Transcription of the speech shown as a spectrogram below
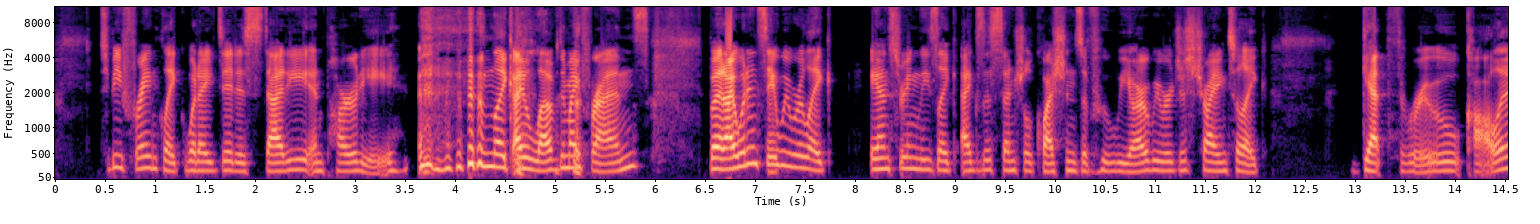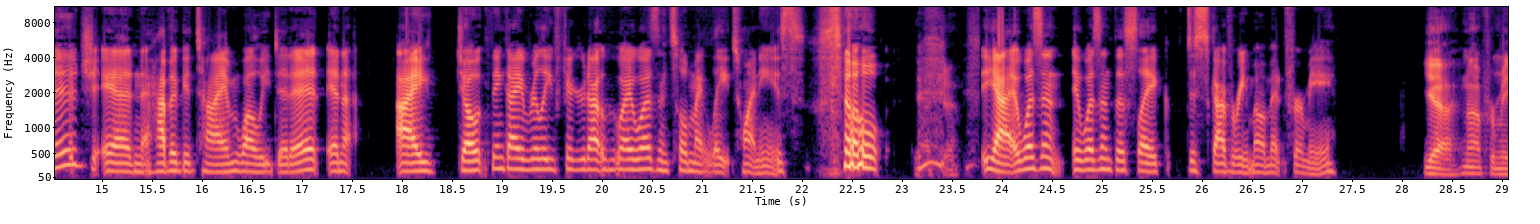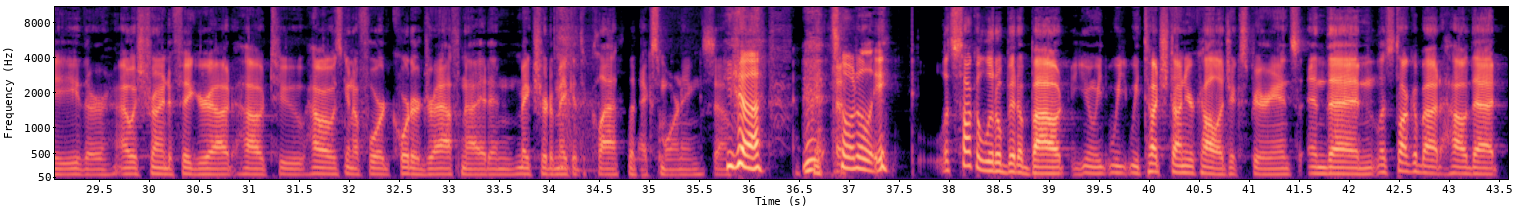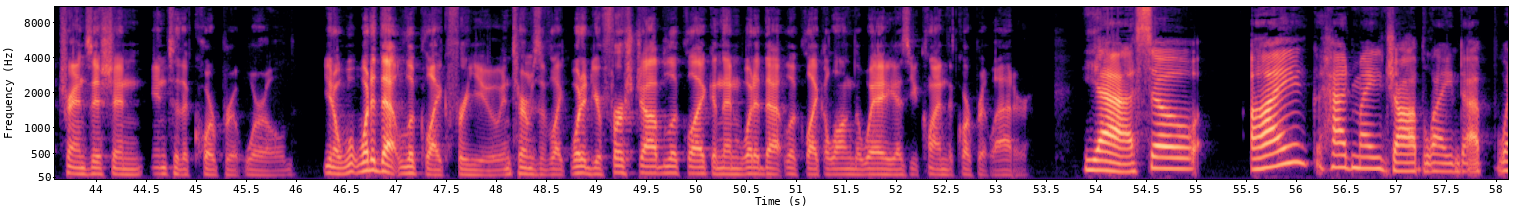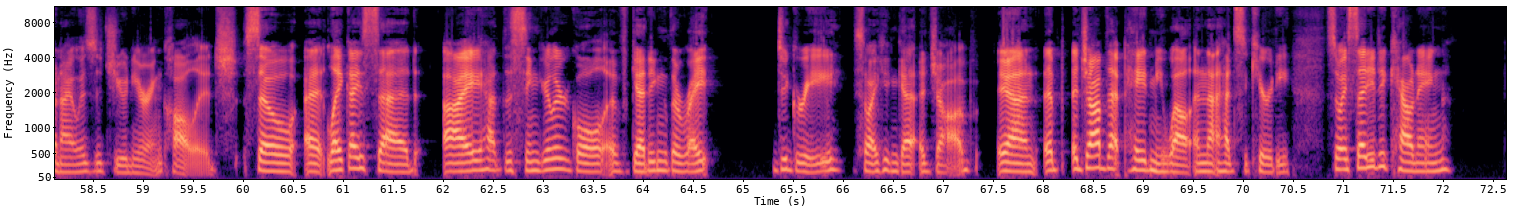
to be frank, like what I did is study and party. and like I loved my friends, but I wouldn't say we were like answering these like existential questions of who we are. We were just trying to like get through college and have a good time while we did it. And I don't think I really figured out who I was until my late 20s. So, Gotcha. yeah, it wasn't it wasn't this like discovery moment for me. Yeah, not for me either. I was trying to figure out how to how I was going to afford quarter draft night and make sure to make it to class the next morning. So Yeah. totally. Let's talk a little bit about you know we, we touched on your college experience and then let's talk about how that transition into the corporate world you know what, what did that look like for you in terms of like what did your first job look like and then what did that look like along the way as you climbed the corporate ladder Yeah. So I had my job lined up when I was a junior in college. So, uh, like I said, I had the singular goal of getting the right degree so I can get a job and a, a job that paid me well and that had security. So, I studied accounting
